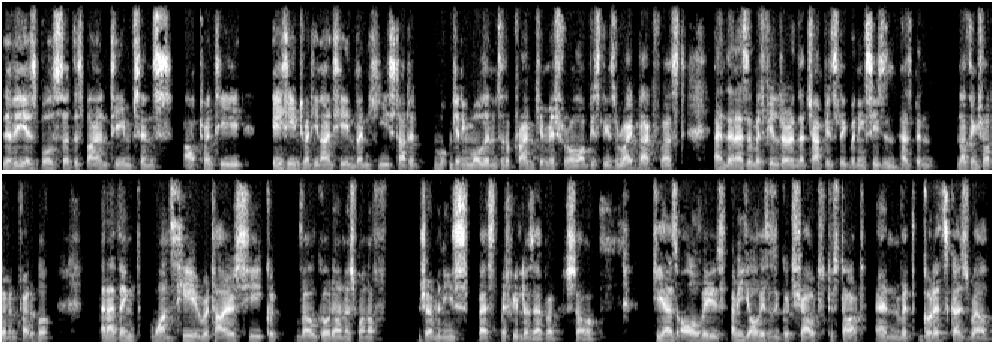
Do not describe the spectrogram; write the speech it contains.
the way he has bolstered this Bayern team since uh, 2018, 2019, when he started getting molded into the prime Kimmich role, obviously as a right back first, and then as a midfielder in the Champions League winning season has been nothing short of incredible. And I think once he retires, he could well go down as one of Germany's best midfielders ever. So he has always, I mean, he always has a good shout to start. And with Goretzka as well,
